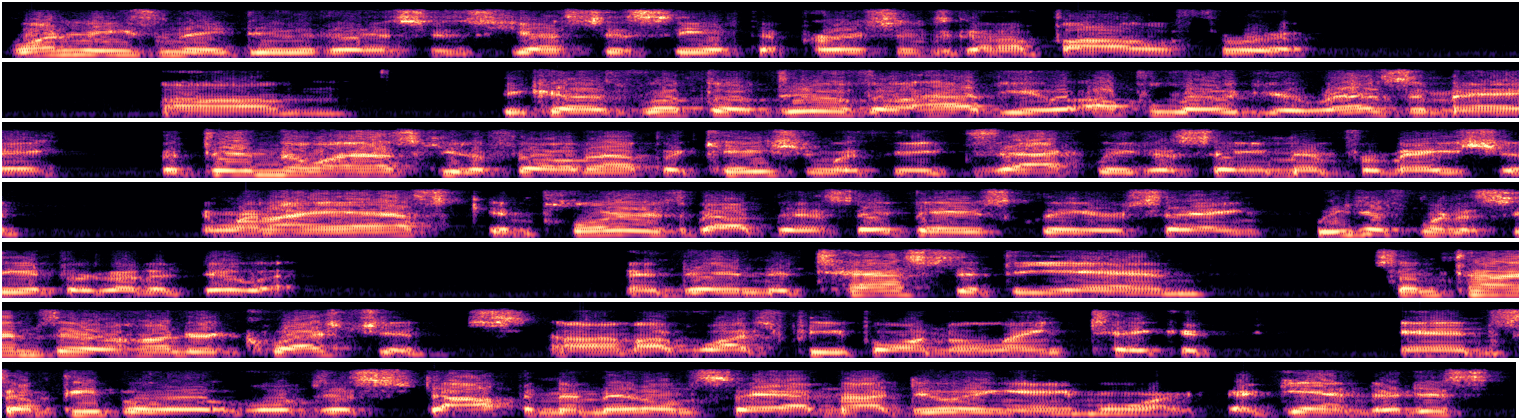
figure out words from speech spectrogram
one reason they do this is just to see if the person is going to follow through. Um, because what they'll do is they'll have you upload your resume, but then they'll ask you to fill an application with the, exactly the same information. And when I ask employers about this, they basically are saying, we just want to see if they're going to do it. And then the test at the end, sometimes there are 100 questions. Um, I've watched people on the link take it, And some people will just stop in the middle and say, I'm not doing anymore. Again, they're just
